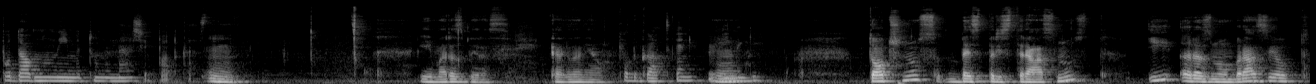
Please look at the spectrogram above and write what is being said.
подобно на името на нашия подкаст? М. Има, разбира се. Как да няма? Подготвен винаги. Точност, безпристрастност и разнообразие от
